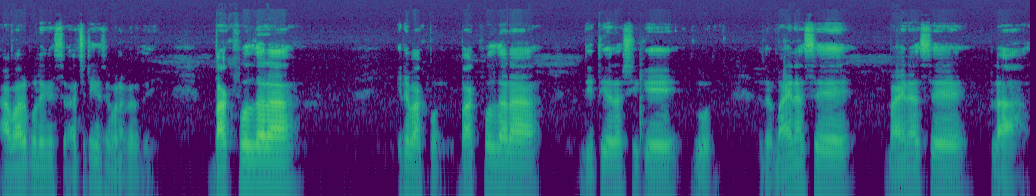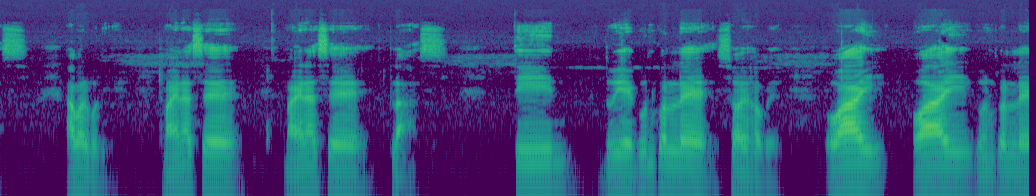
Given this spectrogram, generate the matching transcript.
আবার ভুলে গেছো? আচ্ছা ঠিক আছে, মনে করে দিই। বাঘফল দ্বারা, এটা বাঘফল। বাঘফল দ্বারা দ্বিতীয় রাশিকে গুণ। মাইনাসে মাইনাসে প্লাস আবার বলি। মাইনাসে মাইনাসে প্লাস তিন দুইয়ে গুণ করলে ছয় হবে। ওয়াই ওয়াই গুণ করলে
